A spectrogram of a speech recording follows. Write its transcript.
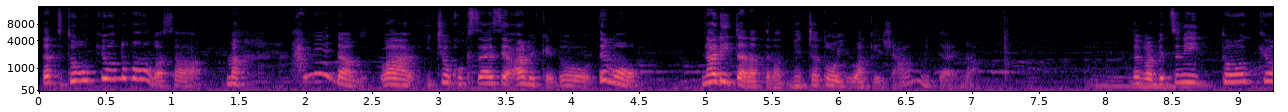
だって東京の方がさまあ羽田は一応国際線あるけどでも成田だったらめっちゃ遠いわけじゃん？みたいな。だから別に東京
